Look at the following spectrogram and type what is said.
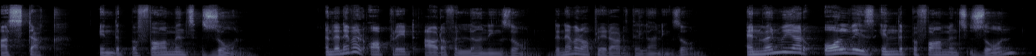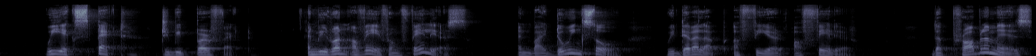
are stuck in the performance zone and they never operate out of a learning zone. They never operate out of their learning zone. And when we are always in the performance zone, we expect to be perfect and we run away from failures. And by doing so, we develop a fear of failure. The problem is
